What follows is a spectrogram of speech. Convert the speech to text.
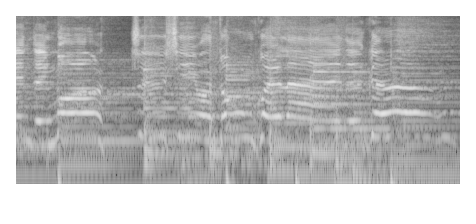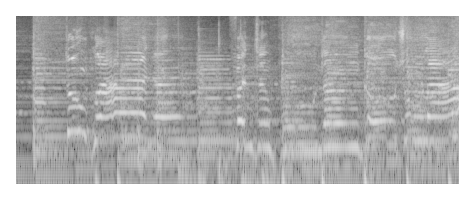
现在我只希望痛快来得更痛快反正不能够重来。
